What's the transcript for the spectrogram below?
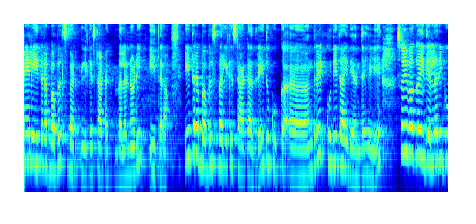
ಮೇಲೆ ಈ ಥರ ಬಬಲ್ಸ್ ಬರಲಿಕ್ಕೆ ಸ್ಟಾರ್ಟ್ ಆಗ್ತದಲ್ಲ ನೋಡಿ, ಈ ಥರ ಈ ಥರ ಬಬಲ್ಸ್ ಬರಲಿಕ್ಕೆ ಸ್ಟಾರ್ಟ್ ಆದರೆ ಇದು ಕುಕ್ಕ ಅಂದರೆ ಕುದೀತಾ ಇದೆ ಅಂತ ಹೇಳಿ. ಸೊ ಇವಾಗ ಇದೆಲ್ಲರಿಗೂ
